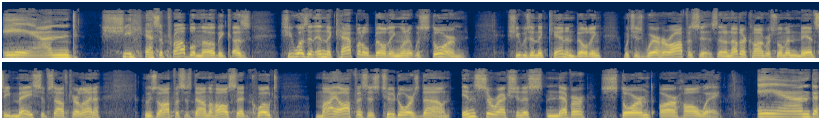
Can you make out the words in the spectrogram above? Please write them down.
And she has a problem though because she wasn't in the Capitol building when it was stormed. She was in the Cannon building, which is where her office is. And another Congresswoman, Nancy Mace of South Carolina, whose office is down the hall, said, quote, my office is two doors down. Insurrectionists never stormed our hallway. And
